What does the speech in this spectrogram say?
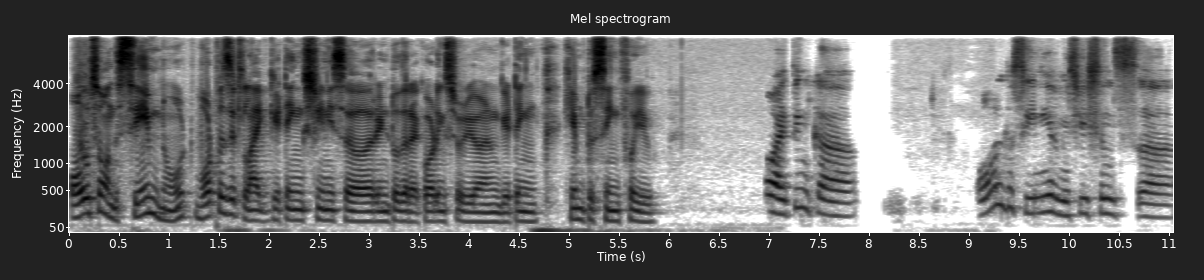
also on the same note, what was it like getting Srini Sir into the recording studio and getting him to sing for you? Oh, I think uh, all the senior musicians, uh,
